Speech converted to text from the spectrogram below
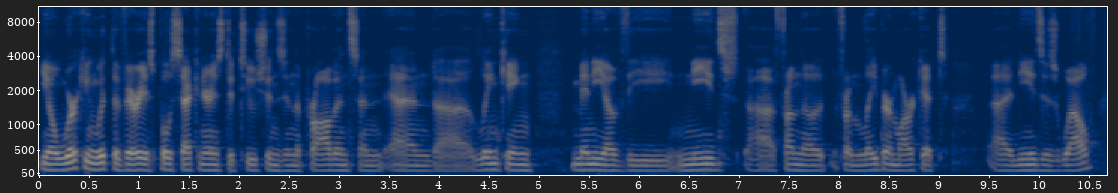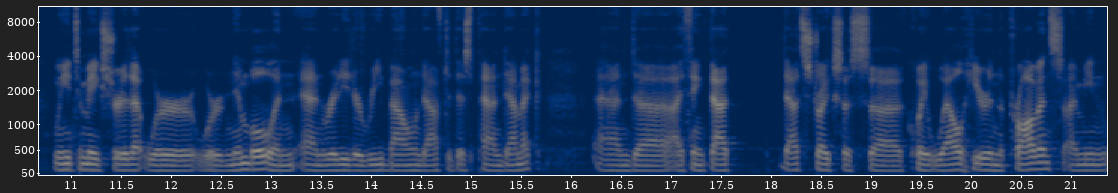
you know working with the various post-secondary institutions in the province and and uh, linking many of the needs from the from labor market needs as well. We need to make sure that we're we're nimble and and ready to rebound after this pandemic. And I think that that strikes us uh, quite well here in the province. I mean,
